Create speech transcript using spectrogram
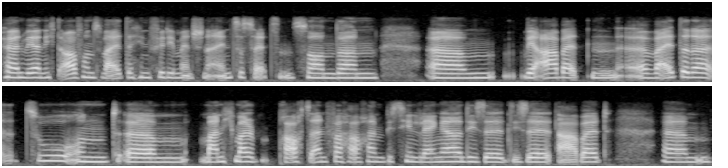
hören wir ja nicht auf, uns weiterhin für die Menschen einzusetzen, sondern ähm, wir arbeiten äh, weiter dazu und ähm, manchmal braucht es einfach auch ein bisschen länger, diese, diese Arbeit, ähm,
